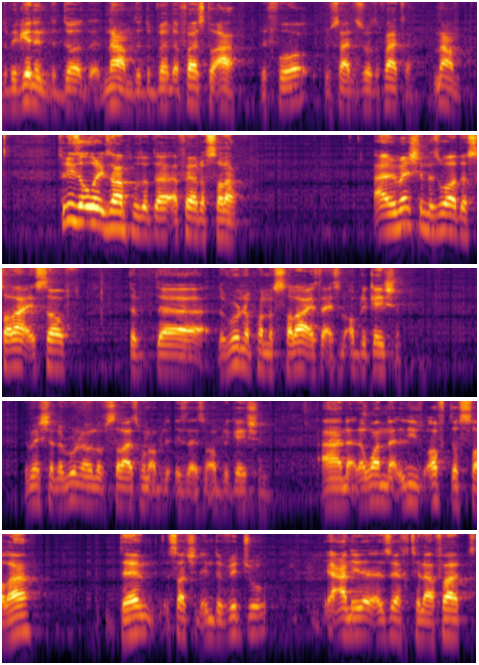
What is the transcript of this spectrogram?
the beginning, the, the, the Naam, the, the, the first dua before reciting Surah Al-Fatiha. Naam. So these are all examples of the affair of the Salah. And we mentioned as well the Salah itself, the, the, the ruling upon the Salah is that it's an obligation. We mentioned the ruling of Salah is, one obli- is that it's an obligation. And that the one that leaves off the Salah, then such an individual, يعني there's اختلافات,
